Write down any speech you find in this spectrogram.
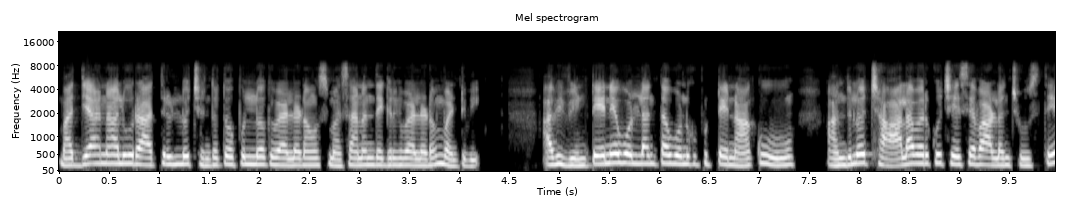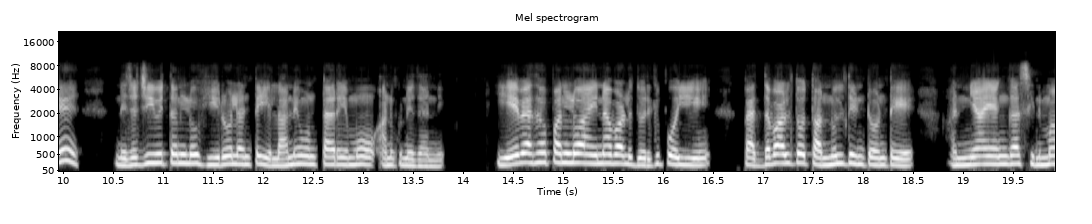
మధ్యాహ్నాలు రాత్రిళ్ళు చింతతోపుల్లోకి వెళ్ళడం శ్మశానం దగ్గరికి వెళ్ళడం వంటివి. అవి వింటేనే ఒళ్ళంతా వణుకు పుట్టే నాకు అందులో చాలా వరకు చేసే వాళ్ళని చూస్తే నిజ జీవితంలో హీరోలంటే ఇలానే ఉంటారేమో అనుకునేదాన్ని. ఏ వెధవ పనిలో అయినా వాళ్ళు దొరికిపోయి పెద్దవాళ్ళతో తన్నులు తింటుంటే అన్యాయంగా సినిమా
